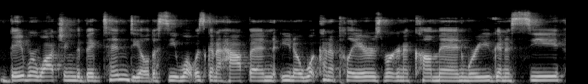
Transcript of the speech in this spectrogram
they were watching the Big Ten deal to see what was going to happen. You know, what kind of players were going to come in. Were you going to see,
